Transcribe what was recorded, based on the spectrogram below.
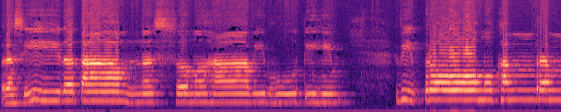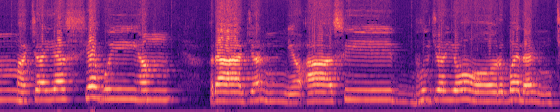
प्रसीदताम् नः स महाविभूतिः विप्रोमुखम् ब्रह्म च यस्य गुह्यम्। राजन्य आसीद्भुजयोर्बलम् च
